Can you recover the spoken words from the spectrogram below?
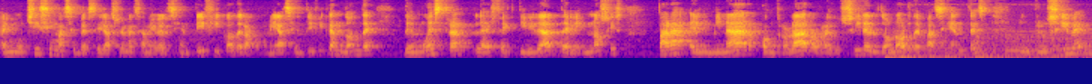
Hay muchísimas investigaciones a nivel científico, de la comunidad científica, en donde demuestran la efectividad de la hipnosis para eliminar, controlar o reducir el dolor de pacientes, inclusive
